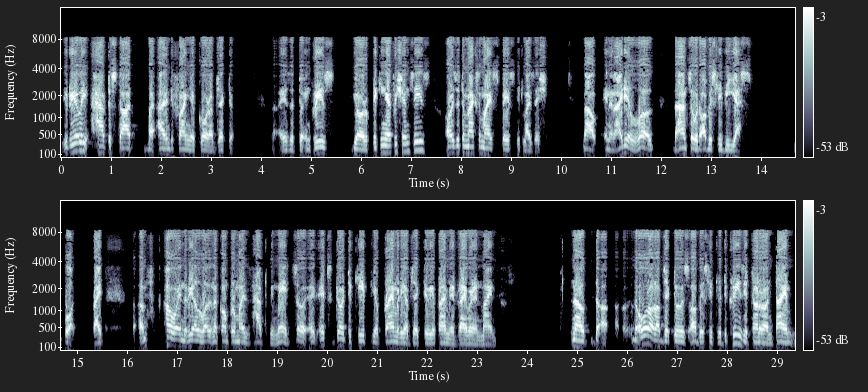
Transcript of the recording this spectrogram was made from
you really have to start by identifying your core objective. Is it to increase your picking efficiencies or is it to maximize space utilization? Now, in an ideal world, the answer would obviously be yes, both, right? Um, However, in the real world, a compromises have to be made. So it, it's good to keep your primary objective, your primary driver in mind. Now, the, the overall objective is obviously to decrease your turnaround time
